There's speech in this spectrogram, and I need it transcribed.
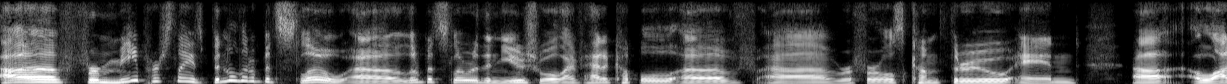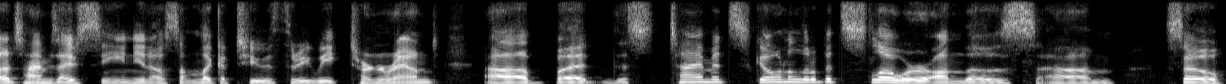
Uh, for me personally, it's been a little bit slow, uh, a little bit slower than usual. I've had a couple of uh, referrals come through, and uh, a lot of times I've seen, you know, something like a two, three week turnaround. Uh, but this time it's going a little bit slower on those. Um, so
